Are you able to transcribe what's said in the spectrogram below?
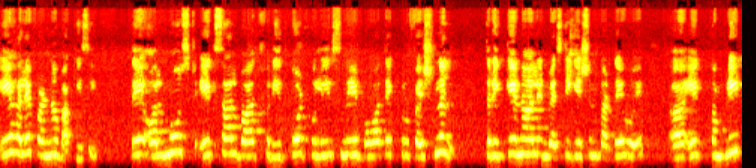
ਇਹ ਹਲੇ ਫੜਨਾ ਬਾਕੀ ਸੀ। ਤੇ ਆਲਮੋਸਟ 1 ਸਾਲ ਬਾਅਦ ਫਰੀਦਕੋਟ ਪੁਲਿਸ ਨੇ ਬਹੁਤ ਇੱਕ ਪ੍ਰੋਫੈਸ਼ਨਲ ਤਰੀਕੇ ਨਾਲ ਇਨਵੈਸਟੀਗੇਸ਼ਨ ਕਰਦੇ ਹੋਏ ਇੱਕ ਕੰਪਲੀਟ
